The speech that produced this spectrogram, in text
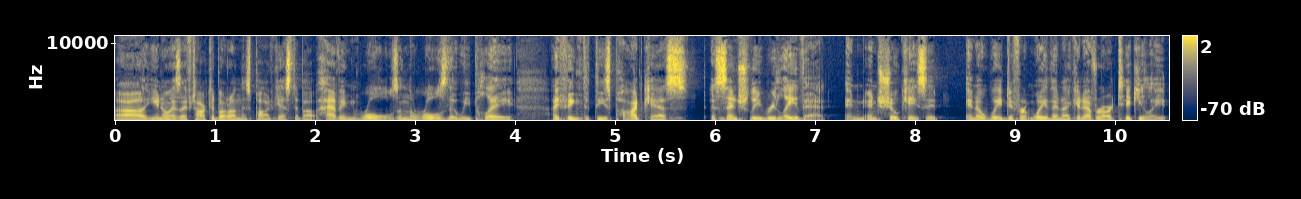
Uh, you know, as I've talked about on this podcast about having roles and the roles that we play, I think that these podcasts essentially relay that and, and showcase it in a way different way than I could ever articulate.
